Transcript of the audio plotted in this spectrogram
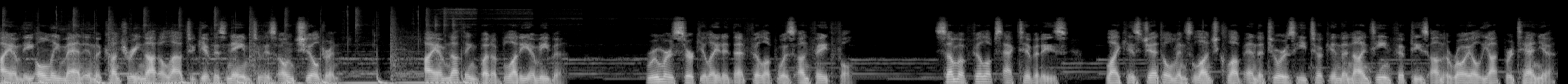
I am the only man in the country not allowed to give his name to his own children. I am nothing but a bloody amoeba. Rumors circulated that Philip was unfaithful. Some of Philip's activities, like his gentleman's lunch club and the tours he took in the 1950s on the Royal Yacht Britannia,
